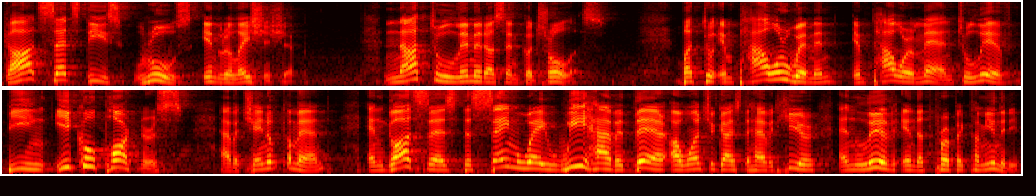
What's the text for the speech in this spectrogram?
God sets these rules in relationship not to limit us and control us, but to empower women, empower men to live being equal partners, have a chain of command. And God says the same way we have it there, I want you guys to have it here and live in that perfect community.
